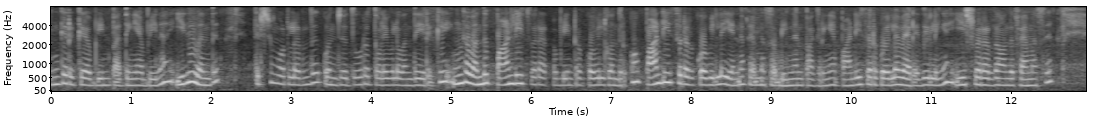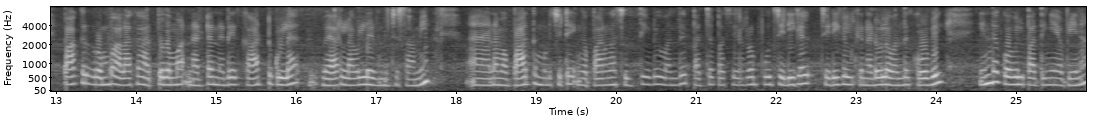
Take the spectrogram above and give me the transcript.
எங்கே இருக்குது அப்படின்னு பார்த்தீங்க அப்படின்னா இது வந்து திருச்செங்கோட்டிலேருந்து கொஞ்சம் தூர தொலைவில் வந்து இருக்குது இங்கே வந்து பாண்டீஸ்வரர் அப்படின்ற கோவிலுக்கு வந்திருக்கோம். பாண்டீஸ்வரர் கோவிலில் என்ன ஃபேமஸ் அப்படின்னு பார்க்குறீங்க? பாண்டீஸ்வரர் கோவிலில் வேறு எதுவும் இல்லைங்க. ஈஸ்வரர் தான் வந்து ஃபேமஸ்ஸு பார்க்குறதுக்கு ரொம்ப அழகாக அற்புதமாக நட்ட நடு காட்டுக்குள்ளே வேறு லெவலில் இருந்துச்சு சாமி. நம்ம பார்த்து முடிச்சுட்டு இங்கே பாருங்கள் சுற்றிலும் வந்து பச்சை பசேல்ற பூச்செடிகள் செடிகளுக்கு நடுவில் வந்து கோவில். இந்த கோவில் பார்த்தீங்க அப்படின்னா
